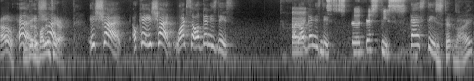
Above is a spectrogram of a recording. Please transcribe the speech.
Oh, Yeah, you got a volunteer. Irshad. Okay, Irshad. What organ is this? What Uh, organ is this? The testis. Testis. Is that right?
